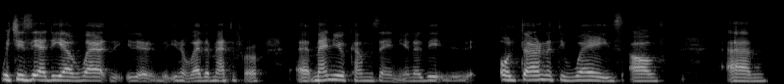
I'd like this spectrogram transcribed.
which is the idea of where you know where the metaphor uh, menu comes in. You know the, the alternative ways of um,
